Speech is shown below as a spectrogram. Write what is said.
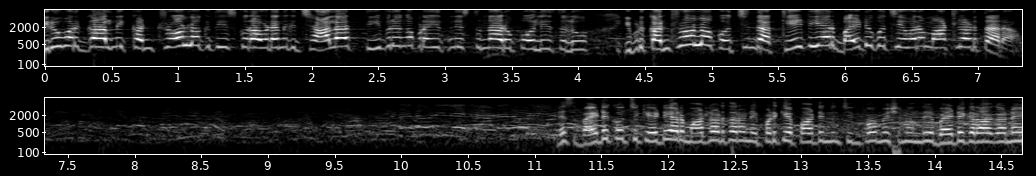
ఇరు వర్గాలని కంట్రోల్లోకి తీసుకురావడానికి చాలా తీవ్రంగా ప్రయత్నిస్తున్నారు పోలీసులు. ఇప్పుడు కంట్రోల్లోకి వచ్చిందా? కేటీఆర్ బయటకు వచ్చి ఏమైనా మాట్లాడతారా? ఎస్ బయటకు వచ్చి కేటీఆర్ మాట్లాడతారని ఇప్పటికే పార్టీ నుంచి ఇన్ఫర్మేషన్ ఉంది. బయటకు రాగానే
